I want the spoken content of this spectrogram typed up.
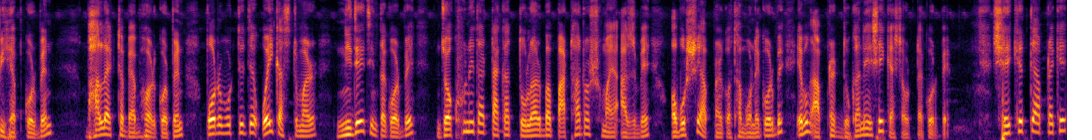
বিহেভ করবেন ভালো একটা ব্যবহার করবেন। পরবর্তীতে ওই কাস্টমার নিজেই চিন্তা করবে, যখনই তার টাকা তোলার বা পাঠানোর সময় আসবে, অবশ্যই আপনার কথা মনে করবে এবং আপনার দোকানে এসেই ক্যাশ আউটটা করবে। সেই ক্ষেত্রে আপনাকে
